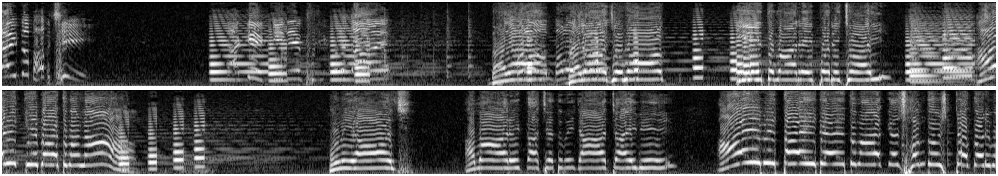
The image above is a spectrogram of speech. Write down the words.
তাই তো ভাবছি। তাকে কি দিয়ে খুশি করা ভালো ভালো যুবক কি তোমার এই পরিচয়? আর কি বা তোমার নাম? তুমি আজ আমার কাছে তুমি যা চাইবে আমি তাই দিয়ে তোমাকে সন্তুষ্ট করব।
